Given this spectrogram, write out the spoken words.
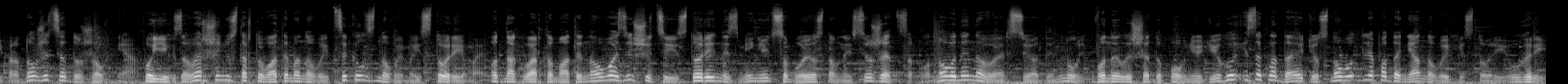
і продовжиться до жовтня. По їх завершенню стартуватиме новий цикл з новими історіями. Однак варто мати на увазі, що ці історії не змінюють собою основний сюжет, запланований на версію 1.0. Вони лише доповнюють його і закладають основу для подання нових історій у грі.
